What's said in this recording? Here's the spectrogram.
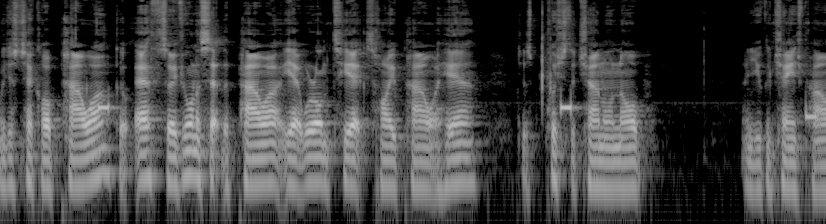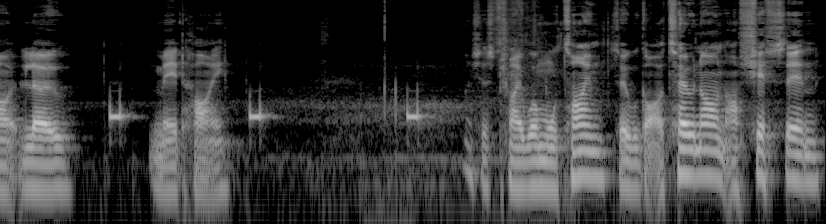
We just check our power. Go F. So if you want to set the power, yeah, we're on TX high power here. Just push the channel knob, and you can change power low, mid, high. Let's just try one more time. So we've got our tone on, our shifts in,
